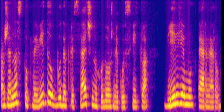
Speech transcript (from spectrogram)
А вже наступне відео буде присвячено художнику світла Вільяму Тернеру.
